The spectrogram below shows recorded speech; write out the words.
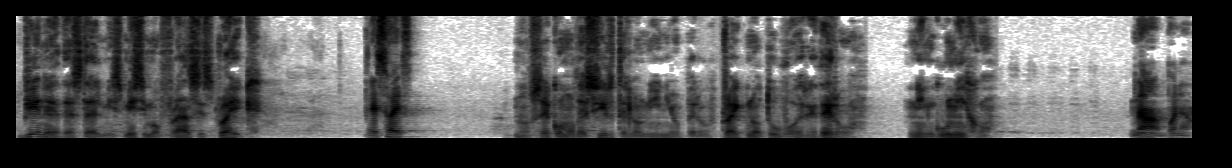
Viene desde el mismísimo Francis Drake. Eso es. No sé cómo decírtelo, niño, pero Drake no tuvo heredero. Ningún hijo. No, bueno,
